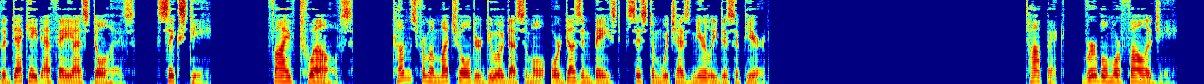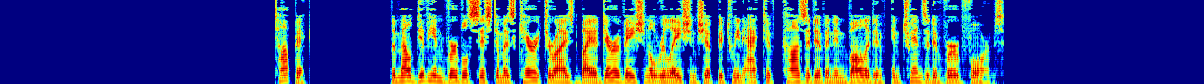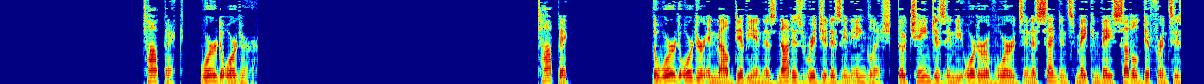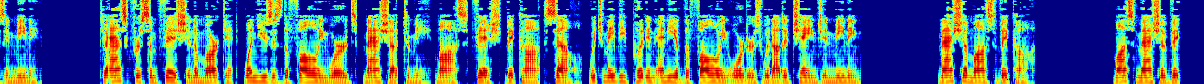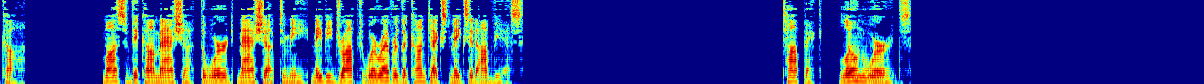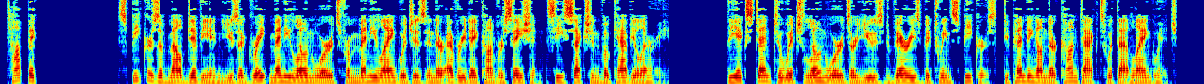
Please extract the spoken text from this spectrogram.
The decade FAS Dolhas 60, 5 twelves, comes from a much older duodecimal, or dozen-based, system which has nearly disappeared. Topic. Verbal morphology Topic. The Maldivian verbal system is characterized by a derivational relationship between active, causative and involitive, intransitive verb forms. Topic: Word order. Topic: The word order in Maldivian is not as rigid as in English, though changes in the order of words in a sentence may convey subtle differences in meaning. To ask for some fish in a market, one uses the following words, masha to me mas fish vika sell, which may be put in any of the following orders without a change in meaning. Masha mas vika Mas masha vika Mas vika masha, the word masha to me may be dropped wherever the context makes it obvious. Topic: Loan words. Topic: Speakers of Maldivian use a great many loan words from many languages in their everyday conversation see section vocabulary. The extent to which loan words are used varies between speakers, depending on their contacts with that language.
